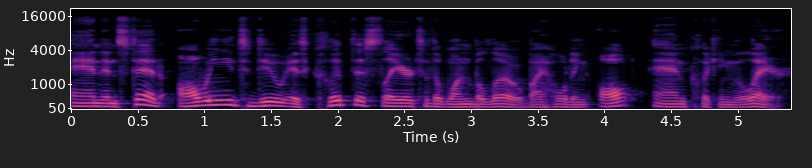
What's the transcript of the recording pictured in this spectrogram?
and instead all we need to do is clip this layer to the one below by holding Alt and clicking the layer.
